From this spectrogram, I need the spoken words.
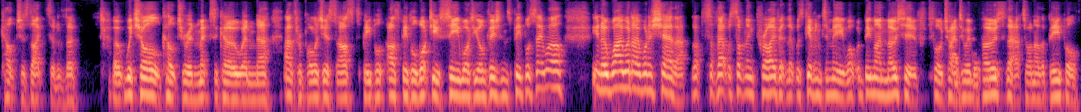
cultures like sort of the uh, Huichol culture in Mexico, when uh, anthropologists ask people ask people, "What do you see? What are your visions?" People say, "Well, you know, why would I want to share that? That's that was something private that was given to me. What would be my motive for trying to impose that on other people?"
